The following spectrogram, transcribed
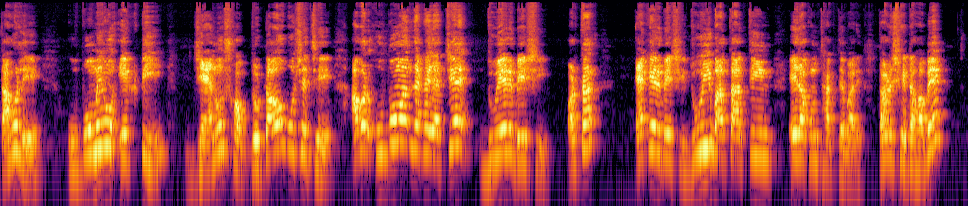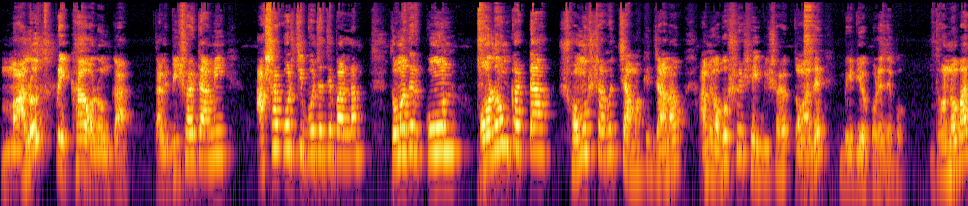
তাহলে উপমেয় একটি যেন শব্দটাও বসেছে, আবার উপমান দেখা যাচ্ছে দুয়ের বেশি, অর্থাৎ একের বেশি, দুই বা তার তিন এরকম থাকতে পারে। তাহলে সেটা হবে মালত প্রেক্ষা অলংকার তাহলে বিষয়টা আমি আশা করছি বোঝাতে পারলাম। তোমাদের কোন অলংকারটা সমস্যা হচ্ছে আমাকে জানাও, আমি অবশ্যই সেই বিষয়ক তোমাদের ভিডিও করে দেব। ধন্যবাদ।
